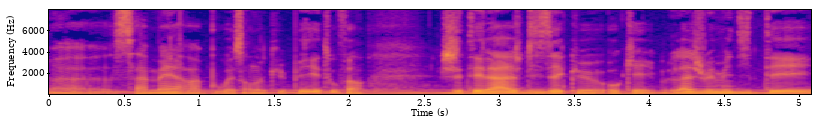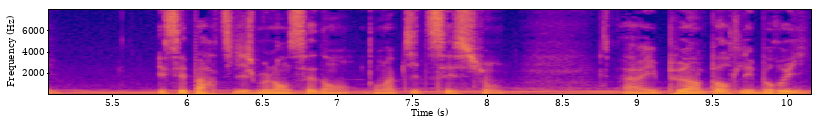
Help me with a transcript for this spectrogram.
euh, sa mère pouvait s'en occuper et tout. Enfin, j'étais là, je disais que, ok, là je vais méditer et c'est parti. Je me lançais dans, ma petite session euh, et peu importe les bruits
